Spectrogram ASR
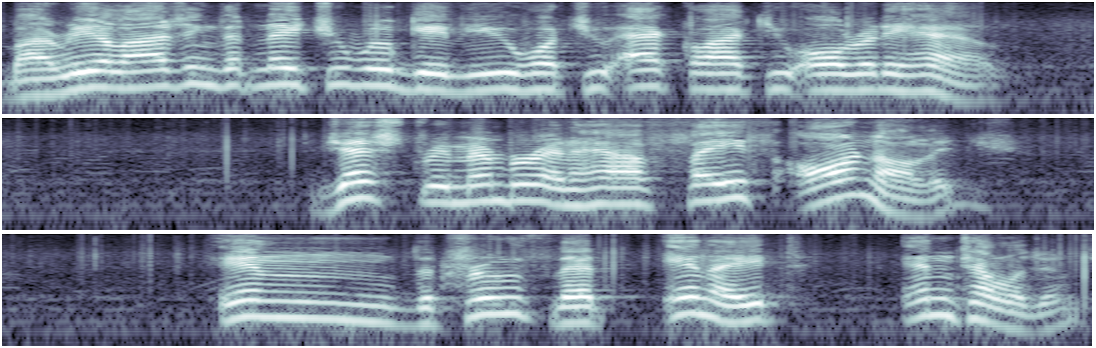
By realizing that nature will give you what you act like you already have. Just remember and have faith or knowledge in the truth that innate intelligence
